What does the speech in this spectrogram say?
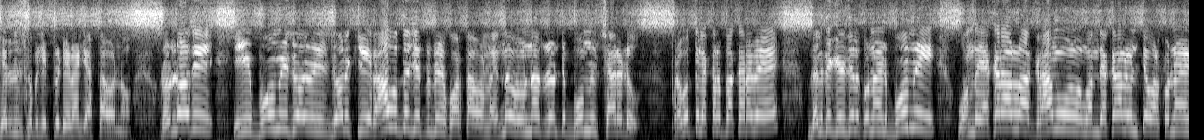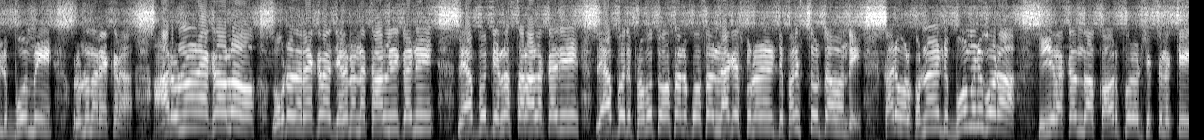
చర్యలు తీసుకొని చెప్పి డిమాండ్ చేస్తా ఉన్నాం. రెండోది ఈ భూమి జోలికి రావద్దని చెప్పి మేము కోరుతా ఉన్నాం. ఎన్నో ఉన్నటువంటి భూమి చరడు ప్రభుత్వ లెక్కల ప్రకారమే దళిత గిరిజనులకు ఉన్న భూమి వంద ఎకరాల్లో ఆ గ్రామం వంద ఎకరాలు ఉంటే వాళ్ళకు ఉన్న భూమి రెండున్నర ఎకరా. ఆ రెండున్నర ఎకరాలో ఒకటిన్నర ఎకరా జగనన్న కాలనీ కానీ లేకపోతే ఇళ్ళ స్థలాలకు కానీ లేకపోతే ప్రభుత్వ అవసరాల కోసం లాగేసుకున్నటువంటి పరిస్థితి ఉంటా ఉంది. కానీ వాళ్ళకు ఉన్నటువంటి భూమిని కూడా ఈ రకంగా కార్పొరేట్ శక్తులకి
